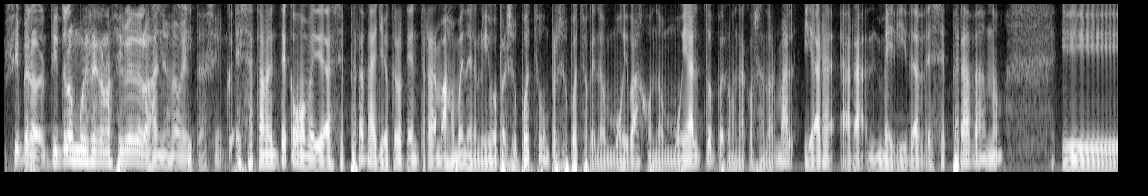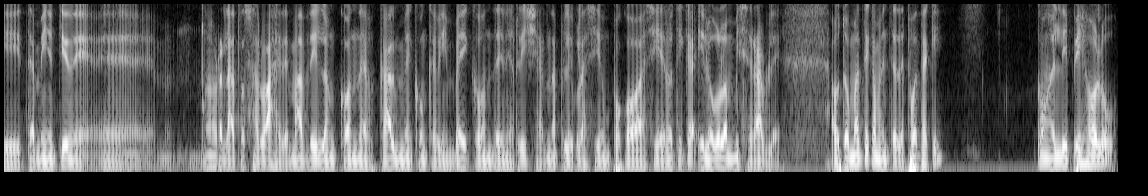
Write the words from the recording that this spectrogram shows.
Sí, pero títulos muy reconocibles de los años 90, sí. sí. Exactamente como medida desesperada. Yo creo que entrará más o menos en el mismo presupuesto, un presupuesto que no es muy bajo, no es muy alto, pero es una cosa normal. Y ahora, ahora medidas desesperadas, ¿no? Y también tiene eh. Relatos salvajes de Matt Dillon con Nev Calme, con Kevin Bacon, Danny Richard, una película así un poco así erótica. Y luego Los Miserables. Automáticamente, después de aquí, con el Lippy Hollow,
